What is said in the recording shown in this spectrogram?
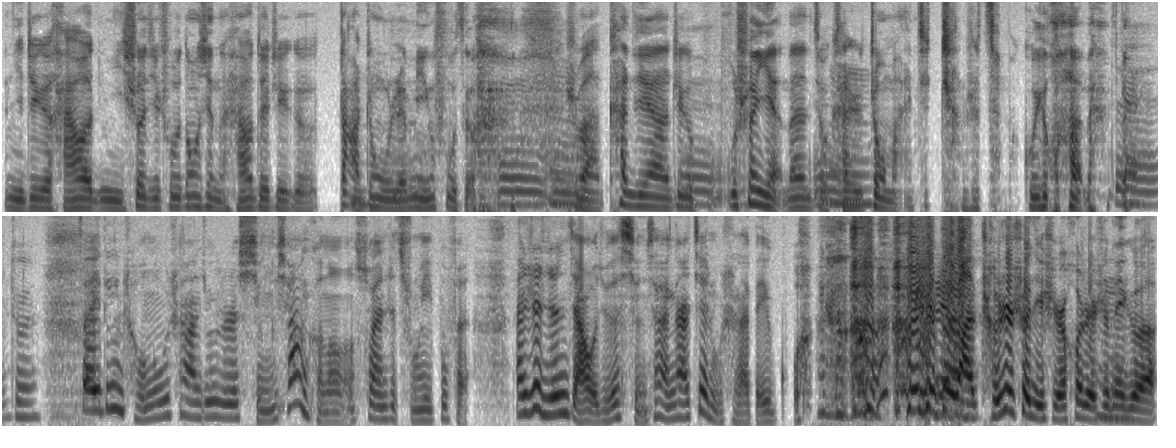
你这个还要你设计出的东西呢，还要对这个大众人民负责，是吧？看见啊这个嗯不顺眼呢，就开始嗯咒骂这城市怎么规划的？对。对，在一定程度上，就是形象可能算是其中一部分，但认真讲，我觉得形象应该是建筑师来背锅，对吧？城市设计师或者是那个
